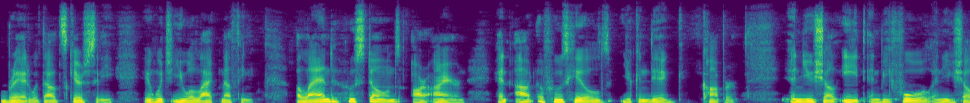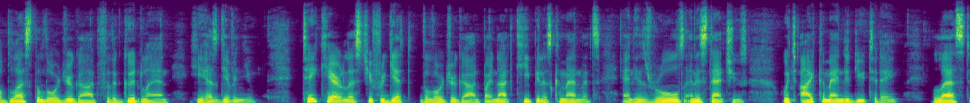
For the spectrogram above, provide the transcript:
bread without scarcity, in which you will lack nothing, a land whose stones are iron, and out of whose hills you can dig copper. And you shall eat and be full, and you shall bless the Lord your God for the good land he has given you. Take care lest you forget the Lord your God by not keeping his commandments and his rules and his statutes, which I commanded you today, lest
